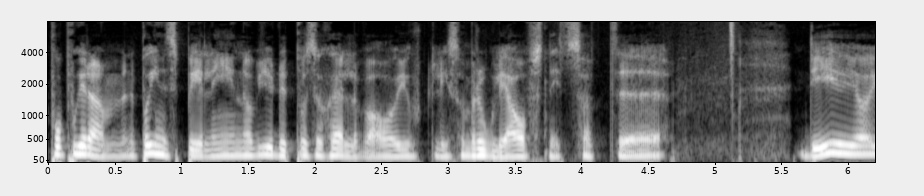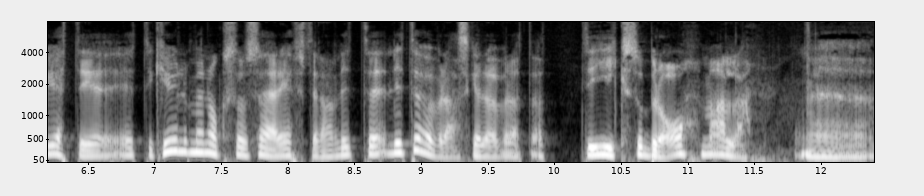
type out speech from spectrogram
på programmen, på inspelningen och bjudit på sig själva och gjort liksom roliga avsnitt. Så att eh, det är ju jätte, jättekul men också så här i efterhand lite, lite överraskad över att, att det gick så bra med alla. Eh,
